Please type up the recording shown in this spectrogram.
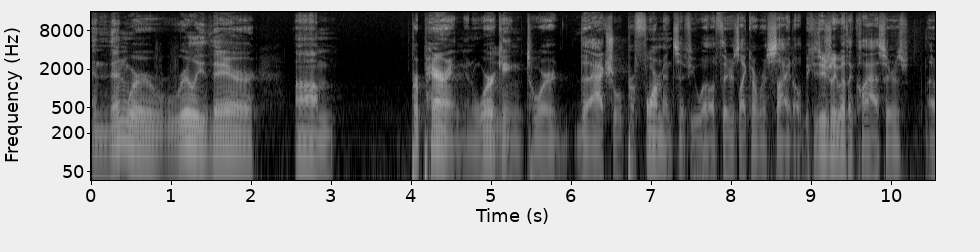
and then we're really there, um, preparing and working toward the actual performance, if you will, if there's like a recital, because usually with a class there's a,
